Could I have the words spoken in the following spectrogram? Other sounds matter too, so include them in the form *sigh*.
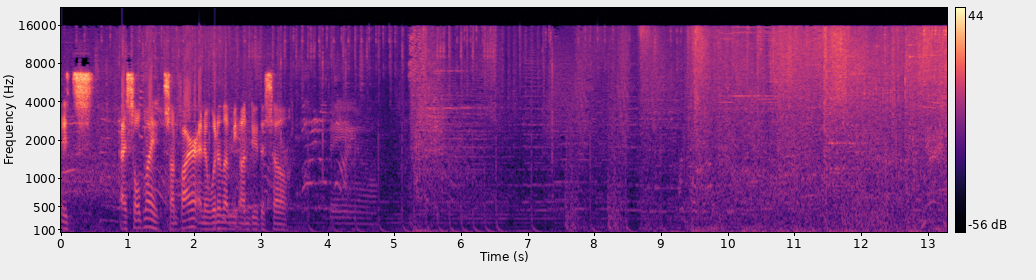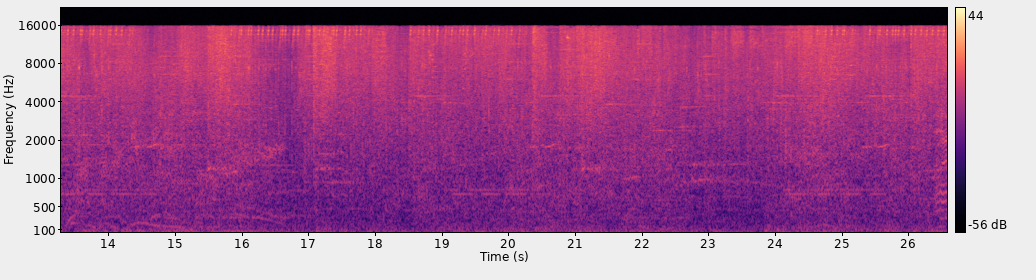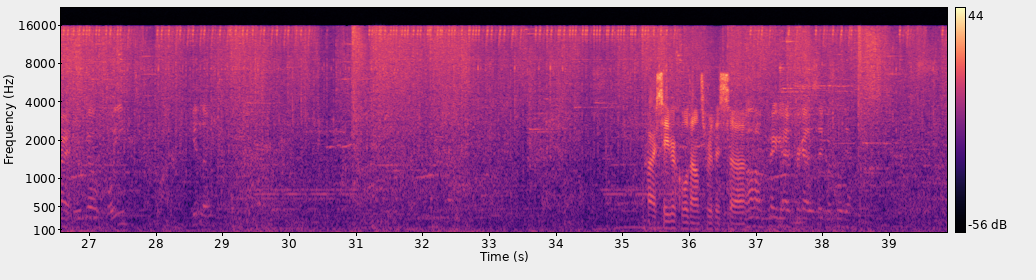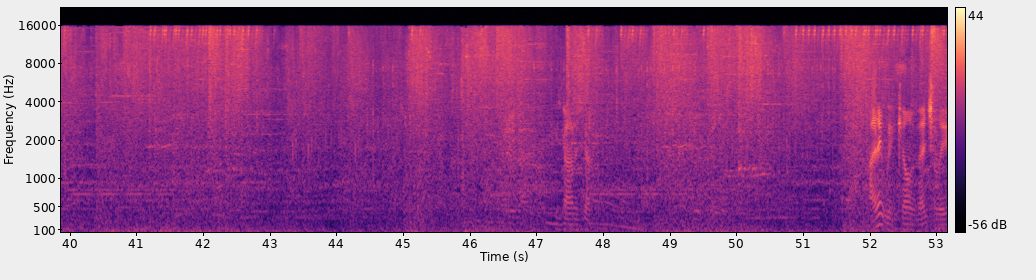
It's I sold my Sunfire and it wouldn't let me undo the sell. Alright, here we go, boy. Getting them. Alright, save your cooldowns for this uh Oh, great guys, forgot to save my cooldown. he's gone, he's. I think we can kill him eventually.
